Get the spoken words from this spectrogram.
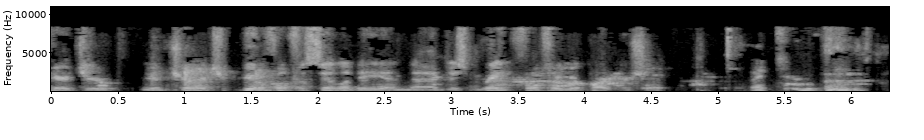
here at your, your church. Beautiful facility, and uh, just grateful for your partnership. Thank you.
